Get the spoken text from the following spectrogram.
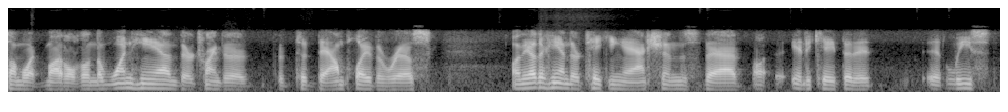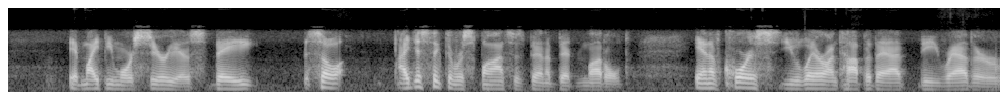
somewhat muddled. On the one hand, they're trying to to downplay the risk. On the other hand, they're taking actions that uh, indicate that it at least it might be more serious. They so I just think the response has been a bit muddled. And of course, you layer on top of that the rather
